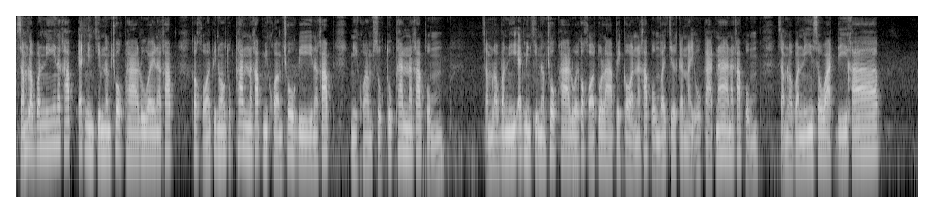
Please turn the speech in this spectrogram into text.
สำหรับวันนี้นะครับแอดมินคิมนำโชคพารวยนะครับก็ขอให้พี่น้องทุกท่านนะครับ มีความโชคดีนะครับ มีความสุขทุกท่านนะครับ ผม สำหรับวันนี้แอดมินคิมนำโชคพารวยก็ขอตัวลาไปก่อนนะครับผมไว้เจอกันใหม่โอกาสหน้านะครับผมสำหรับวันนี้สวัสดีครับ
